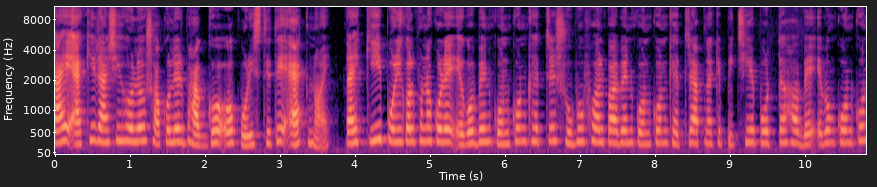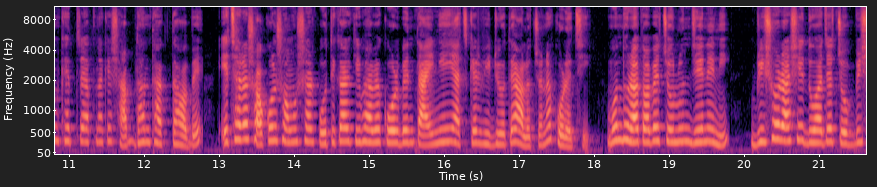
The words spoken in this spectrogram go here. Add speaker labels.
Speaker 1: তাই একই রাশি হলেও সকলের ভাগ্য ও পরিস্থিতি এক নয়। তাই কি পরিকল্পনা করে এগোবেন? কোন কোন ক্ষেত্রে শুভ ফল পাবেন? কোন কোন ক্ষেত্রে আপনাকে পিছিয়ে পড়তে হবে? এবং কোন কোন ক্ষেত্রে আপনাকে সাবধান থাকতে হবে? এছাড়া সকল সমস্যার প্রতিকার কীভাবে করবেন তাই নিয়েই আজকের ভিডিওতে আলোচনা করেছি। বন্ধুরা, তবে চলুন জেনে নিই বৃষ রাশি দু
